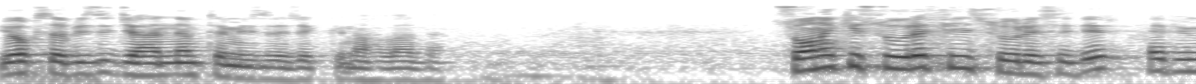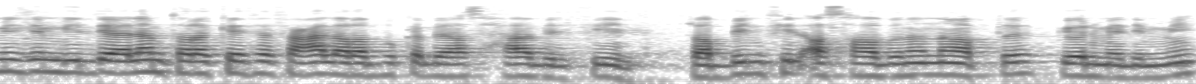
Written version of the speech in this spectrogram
yoksa bizi cehennem temizleyecek günahlardan. Sonraki sure Fil suresidir. Hepimizin bildiği elem tara keyfe feale rabbuke bi ashabil fil. Rabbin fil ashabına ne yaptı görmedin mi?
